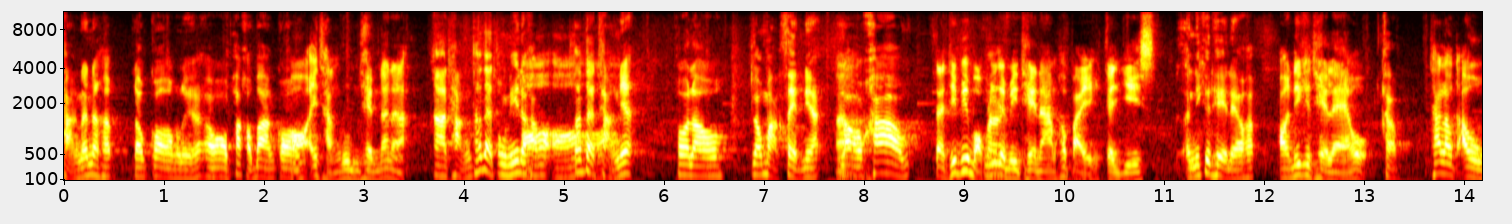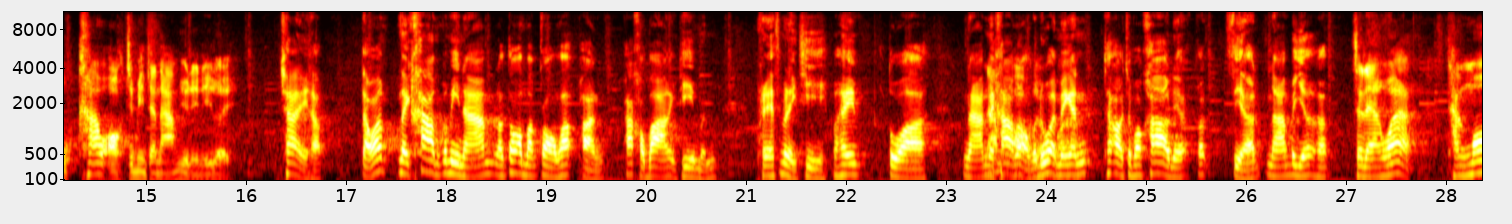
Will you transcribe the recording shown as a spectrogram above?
ถังนั้นนะครับ เรากรองเลยครับเอาเอาผ้าขาวบางกรองอ๋อไอถังรูมเทมนั่นน่ะอ่าถังตั้งแต่ตรงนี้นะครับอ๋ออ๋อตั้งแต่ถังเนี้ยพอเราเราหมักเสร็จเนี่ยอ่าเราเอาข้าว แต่ที่พี่บอกพี่มาจะมีเทน้ำเข้าไปกับยีสต์อันนี้คือเทแล้วครับอ๋อนี่คือเทแล้วครับ ถ้าเราเอาข้าวออกจะมีแต่น้ำอยู่ในนี้เลย ใช่ครับ แต่ว่าในข้าวมันก็มีน้ำเราต้องเอามากรองว่าผ่านผ้าขาวบางอีกทีเหมือนเพรสมันอีกทีเพื่อให้ตัวน้ำในข้าวมันออกมาด้วยน้ำออกไม่งั้นถ้าเอาเฉพาะข้าวเนี่ยก็เสียน้ำไปเยอะครับ แสดงว่าทั้งหม้อ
